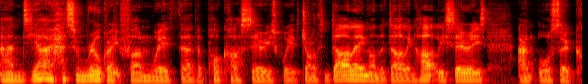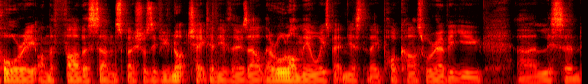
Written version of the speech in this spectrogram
and yeah, I had some real great fun with uh, the podcast series with Jonathan Darling on the Darling Hartley series, and also Corey on the father son specials. If you've not checked any of those out, they're all on the Always Than Yesterday podcast, wherever you uh, listen.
